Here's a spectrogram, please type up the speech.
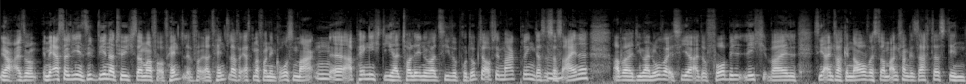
Ja, also in erster Linie sind wir natürlich, sagen wir mal, auf Händler, als Händler erstmal von den großen Marken äh, abhängig, die halt tolle innovative Produkte auf den Markt bringen. Das ist mhm. das eine. Aber die Manova ist hier also vorbildlich, weil sie einfach genau, was du am Anfang gesagt hast, den,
